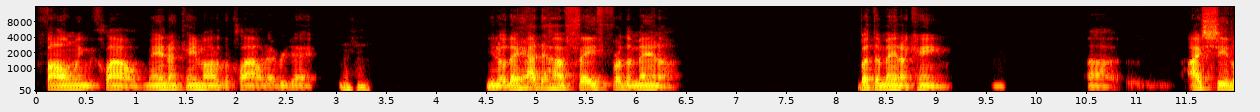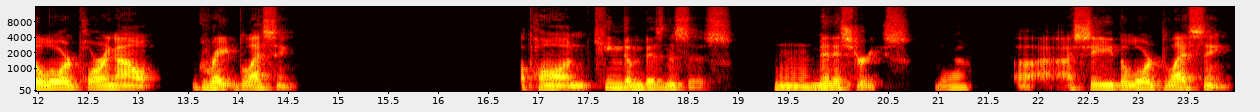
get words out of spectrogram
following the cloud. Manna came out of the cloud every day. Mhm. You know, they had to have faith for the manna, but the manna came. Uh, I see the Lord pouring out great blessing upon kingdom businesses, Mhm. ministries. Yeah. Uh, I see the Lord blessing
